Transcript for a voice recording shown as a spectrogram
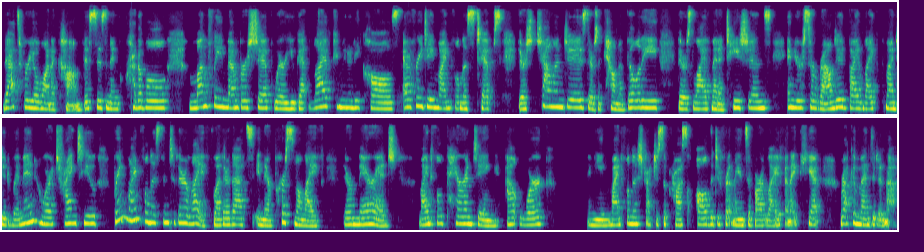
that's where you'll want to come. This is an incredible monthly membership where you get live community calls, everyday mindfulness tips. There's challenges, there's accountability, there's live meditations, and you're surrounded by like minded women who are trying to bring mindfulness into their life, whether that's in their personal life, their marriage, mindful parenting, at work, I mean, mindfulness stretches across all the different lanes of our life, and I can't recommend it enough.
